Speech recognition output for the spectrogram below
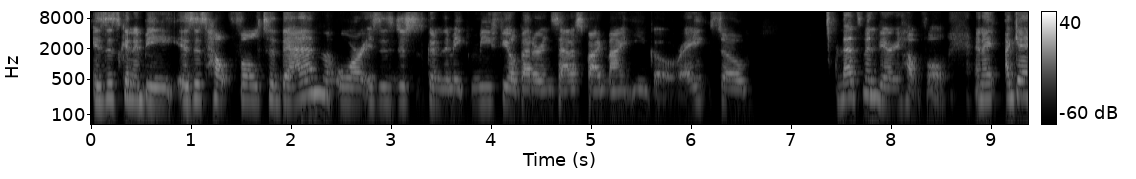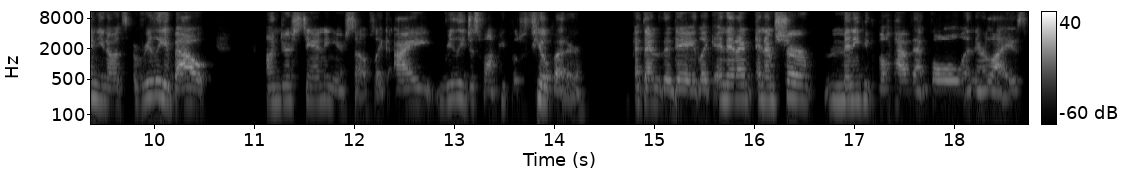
is this going to be is this helpful to them or is this just going to make me feel better and satisfy my ego right? So that's been very helpful. And i again you know it's really about understanding yourself. Like i really just want people to feel better at the end of the day like and then i'm and i'm sure many people have that goal in their lives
